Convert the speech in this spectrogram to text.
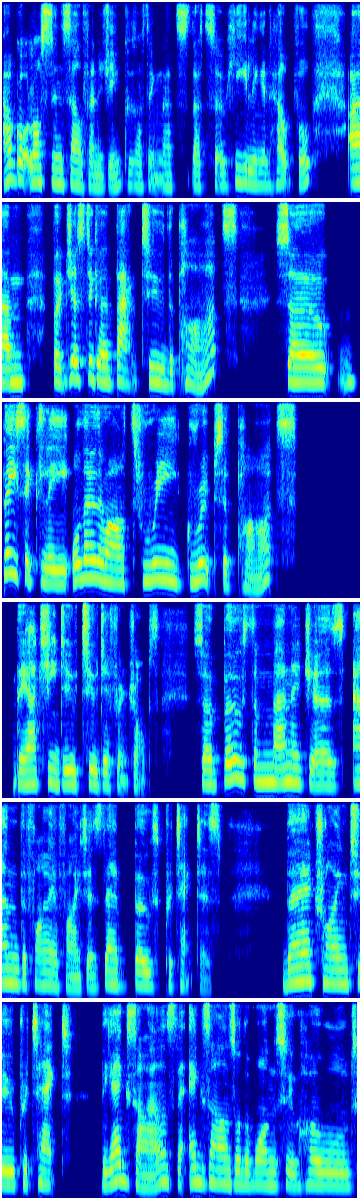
I've got lost in self energy because I think that's that's so healing and helpful. Um, but just to go back to the parts, so basically, although there are three groups of parts, they actually do two different jobs. So both the managers and the firefighters, they're both protectors. They're trying to protect the exiles. The exiles are the ones who hold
